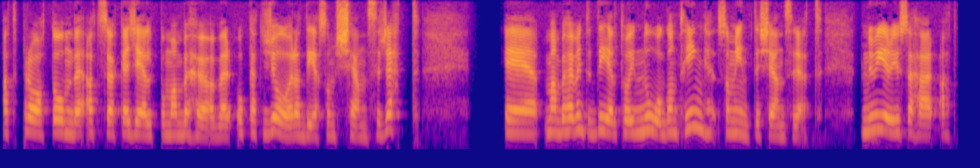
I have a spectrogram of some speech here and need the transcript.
att prata om det, att söka hjälp om man behöver och att göra det som känns rätt. Eh, man behöver inte delta i någonting som inte känns rätt. Nu är det ju så här att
